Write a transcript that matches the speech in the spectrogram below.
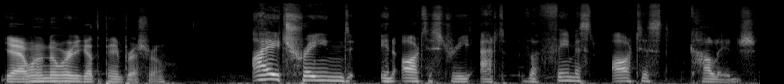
yeah, I want to know where you got the paintbrush from. I trained in artistry at the famous Artist College,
